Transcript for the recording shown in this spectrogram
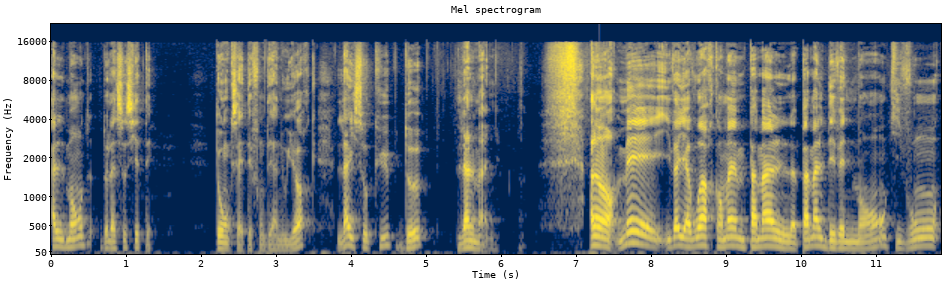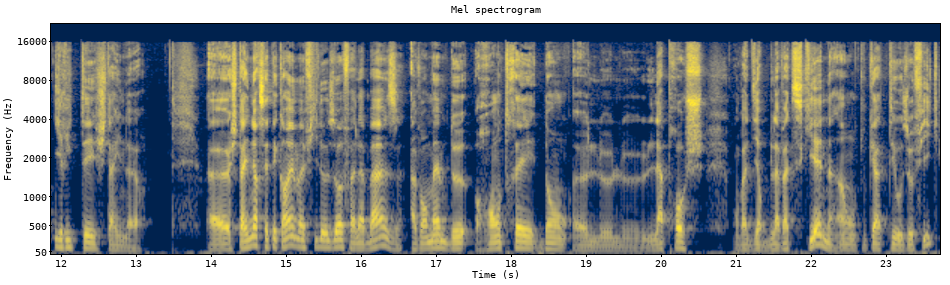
allemande de la société. Donc ça a été fondé à New York, là il s'occupe de l'Allemagne. Alors, mais il va y avoir quand même pas mal, pas mal d'événements qui vont irriter Steiner. Euh, Steiner, c'était quand même un philosophe à la base, avant même de rentrer dans euh, l'approche, on va dire, blavatskienne, hein, en tout cas théosophique.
